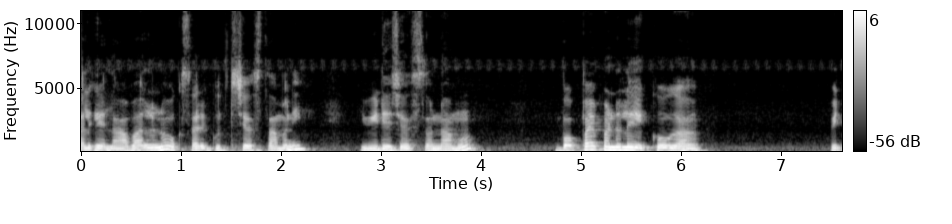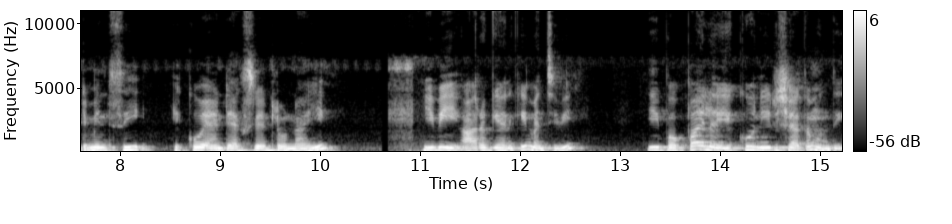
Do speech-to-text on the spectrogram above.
కలిగే లాభాలను ఒకసారి గుర్తు చేస్తామని ఈ వీడియో చేస్తున్నాము. బొప్పాయి పండులో ఎక్కువగా విటమిన్ సి ఎక్కువ యాంటీ ఆక్సిడెంట్లు ఉన్నాయి. ఇవి ఆరోగ్యానికి మంచివి. ఈ బొప్పాయిలో ఎక్కువ నీటి శాతం ఉంది.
